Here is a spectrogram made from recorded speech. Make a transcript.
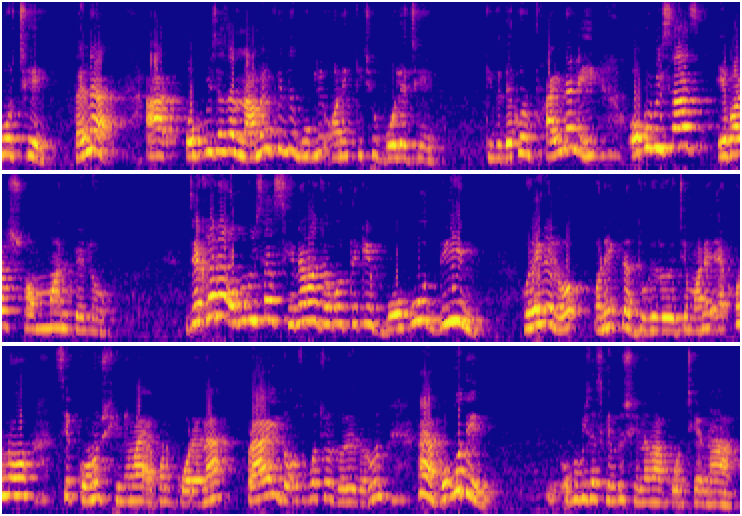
করছে, তাই না? আর অপবিশ্বাসের নামেও কিন্তু বুবলি অনেক কিছু বলেছে। কিন্তু দেখুন ফাইনালি অপবিশ্বাস এবার সম্মান পেল। যেখানে অপবিশ্বাস সিনেমা জগৎ থেকে বহু দিন হয়ে গেল, অনেকটা দূরে রয়েছে। মানে এখনও সে কোনো সিনেমা এখন করে না। প্রায় দশ বছর ধরে ধরুন হ্যাঁ বহুদিন অপবিশ্বাস কিন্তু সিনেমা করছে না।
